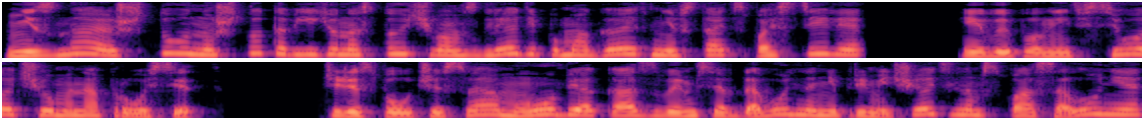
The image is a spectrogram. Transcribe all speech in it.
Не знаю что, но что-то в ее настойчивом взгляде помогает мне встать с постели и выполнить все, о чем она просит. Через полчаса мы обе оказываемся в довольно непримечательном спа-салоне,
